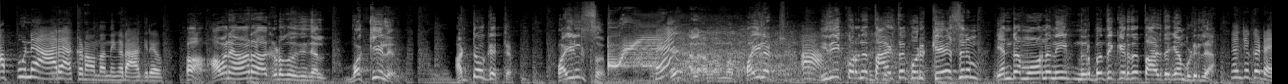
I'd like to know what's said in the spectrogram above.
അപ്പുനെ ആരാക്കണമെന്നാ നിങ്ങളുടെ ആഗ്രഹം? ആ അവൻ ആരാക്കണമെന്ന് വെച്ച് കഴിഞ്ഞാൽ വക്കീൽ അഡ്വക്കേറ്റ് ഉം, പൈലറ്റ്. ഇതിൽ കുറഞ്ഞ താഴത്തേക്ക് ഒരു കേസിനും എന്റെ മോനെ നീ നിർബന്ധിക്കരുത് താഴത്തേക്ക് ഞാൻ വിടില്ല. ഞാൻ ചോക്കട്ടെ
